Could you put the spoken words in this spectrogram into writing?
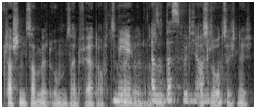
Flaschen sammelt, um sein Pferd Nee, aufzuleveln. also, das würde ich auch das nicht lohnt machen. sich nicht.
